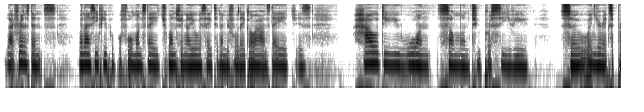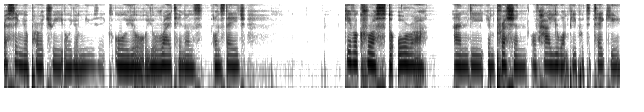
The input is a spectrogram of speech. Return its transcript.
Like for instance, when I see people perform on stage, one thing I always say to them before they go out on stage is how do you want someone to perceive you? So when you're expressing your poetry or your music or your your writing on on stage, give across the aura and the impression of how you want people to take you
